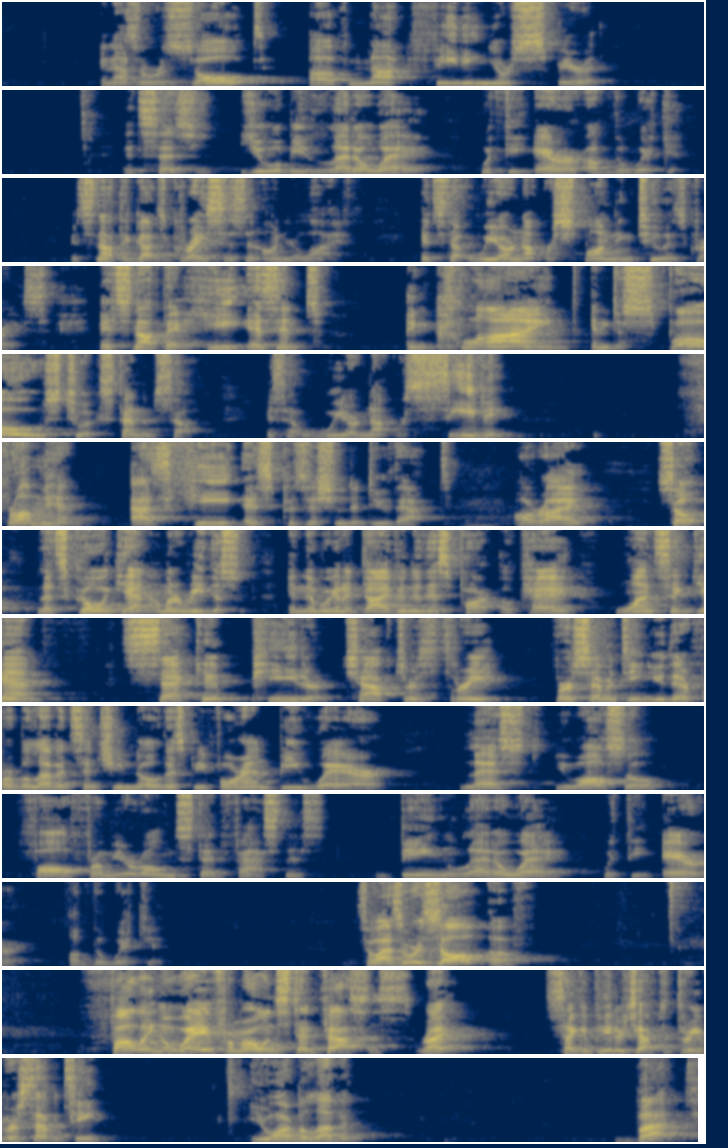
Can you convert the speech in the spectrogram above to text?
And as a result of not feeding your spirit, it says, you will be led away with the error of the wicked. It's not that God's grace isn't on your life, it's that we are not responding to his grace. It's not that he isn't inclined and disposed to extend himself. It's that we are not receiving from him as he is positioned to do that. All right? So let's go again. I'm going to read this and then we're going to dive into this part, okay? Once again, Second Peter chapter 3, verse 17. You therefore, beloved, since you know this beforehand, beware lest you also fall from your own steadfastness, being led away with the error of the wicked. So, as a result of falling away from our own steadfastness, right? Second Peter chapter 3, verse 17. You are beloved, but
